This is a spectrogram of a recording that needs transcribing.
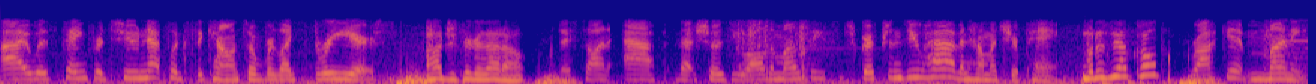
I was paying for two Netflix accounts over like three years. How'd you figure that out? I saw an app that shows you all the monthly subscriptions you have and how much you're paying. What is the app called? Rocket Money.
